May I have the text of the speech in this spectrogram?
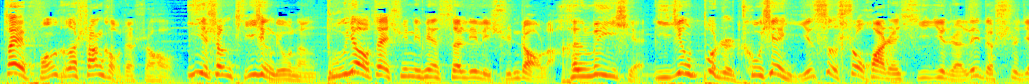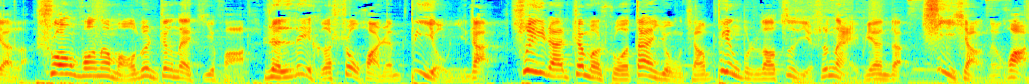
在缝合伤口的时候，医生提醒刘能不要再去那片森林里寻找了，很危险，已经不止出现一次兽化人袭击人类的事件了，双方的矛盾正在激发，人类和兽化人必有一战。虽然这么说，但永强并不知道自己是哪边的。细想的话，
